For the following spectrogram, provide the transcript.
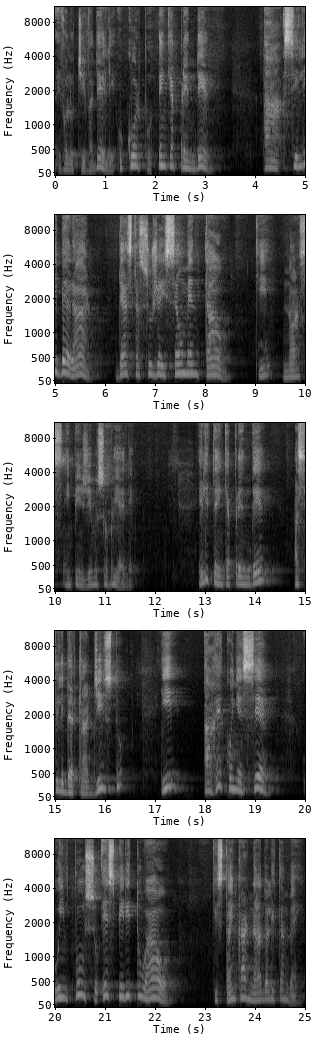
evolutiva dele, o corpo tem que aprender a se liberar desta sujeição mental que nós impingimos sobre ele. Ele tem que aprender a se libertar disto e a reconhecer o impulso espiritual que está encarnado ali também.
